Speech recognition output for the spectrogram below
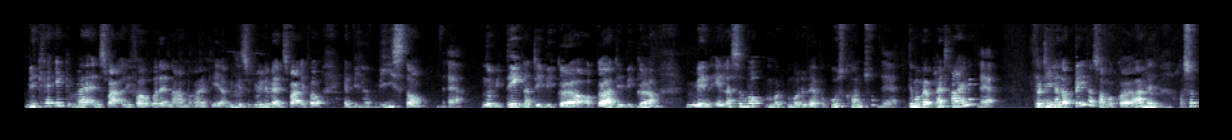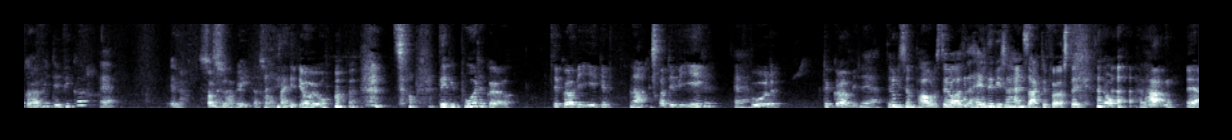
vi kan ikke være ansvarlige for, hvordan andre reagerer. Vi mm. kan selvfølgelig være ansvarlige for, at vi har visdom. Ja når vi deler det, vi gør, og gør det, vi gør. Mm. Men ellers så må, må, må det være på Guds konto. Ja. Det må være på hans regning. Ja. Fordi han har bedt os om at gøre mm. det, og så gør vi det, vi gør. Ja. Eller som så. han har bedt os om, ikke? jo, jo. så det vi burde gøre. Det gør vi ikke. Nej. Og det vi ikke ja. burde, det gør vi. Ja, det er ligesom Paulus. Det var også, heldigvis har han sagt det først, ikke? jo, han har den. Ja,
